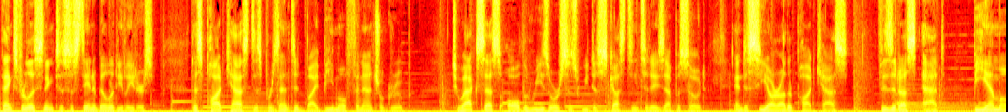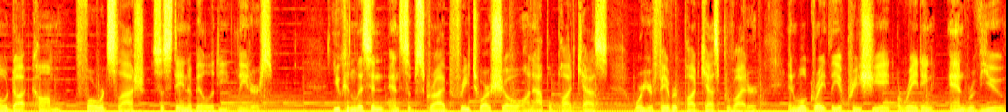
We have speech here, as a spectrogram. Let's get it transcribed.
Thanks for listening to Sustainability Leaders. This podcast is presented by BMO Financial Group. To access all the resources we discussed in today's episode and to see our other podcasts, visit us at bmo.com forward slash sustainability leaders. You can listen and subscribe free to our show on Apple Podcasts or your favorite podcast provider, and we'll greatly appreciate a rating and review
